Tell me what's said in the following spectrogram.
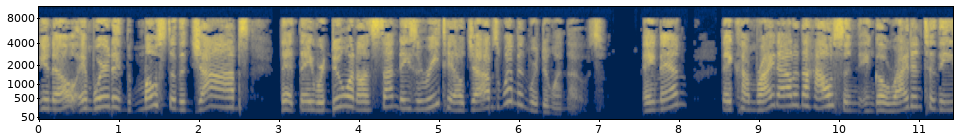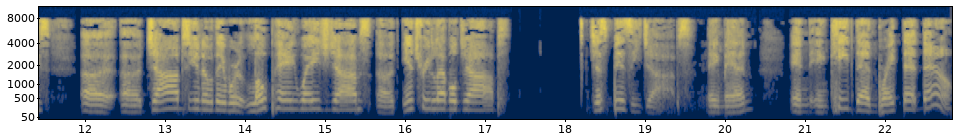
you know, and where did most of the jobs that they were doing on Sundays, the retail jobs, women were doing those. Amen. They come right out of the house and, and go right into these, uh, uh, jobs, you know, they were low paying wage jobs, uh, entry level jobs, just busy jobs. Amen. And, and keep that, and break that down.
